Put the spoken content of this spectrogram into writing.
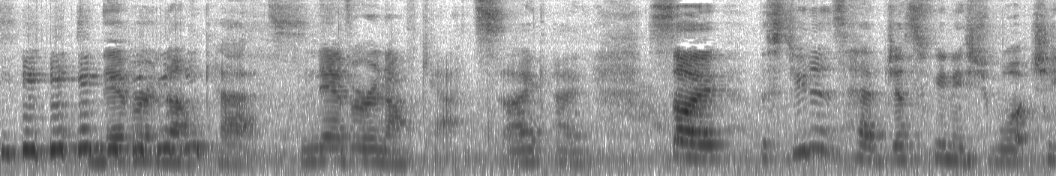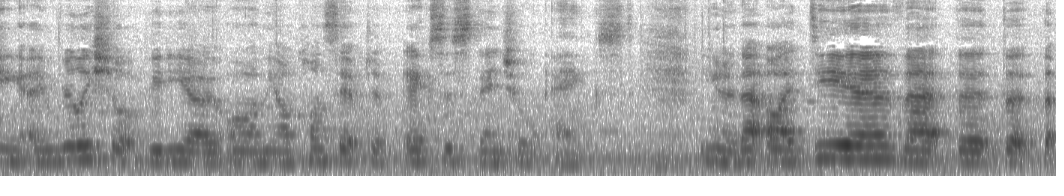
Never enough cats. Never enough cats. Okay. So the students have just finished watching a really short video on the concept of existential angst. You know, that idea that the, the, the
